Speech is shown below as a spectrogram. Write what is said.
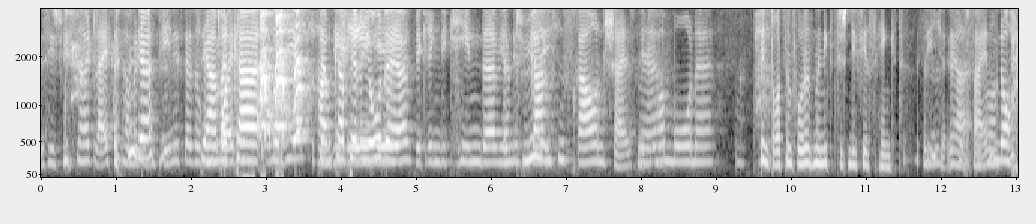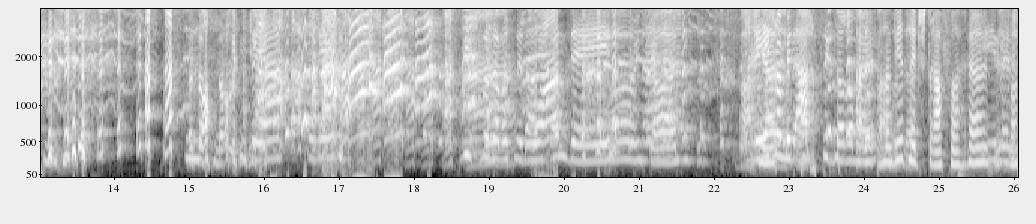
sie schwitzen halt leicht und haben halt Ja. diesen Penis, der so Sie haben halt keine- aber wir sie haben die keine Periode, Regel, ja. Wir kriegen die Kinder, wir haben diesen Natürlich. ganzen Frauenscheiß mit Ja. den Hormone. Ich bin trotzdem froh, dass mir nichts zwischen die Füße hängt. Sicher, das ja, ist fein. also- Noch nicht. Was noch? noch nicht? Ja, wissen wir da was nicht One day. Oh mein Gott. Reden Ja. wir mit 80 noch einmal. Man wird nicht straffer. Ja, es ist so.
